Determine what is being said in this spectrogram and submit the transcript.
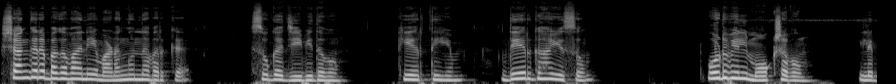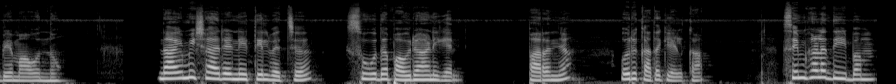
ശങ്കരഭഗവാനെ വണങ്ങുന്നവർക്ക് സുഖജീവിതവും കീർത്തിയും ദീർഘായുസ്സും ഒടുവിൽ മോക്ഷവും ലഭ്യമാവുന്നു. നൈമിശാരണ്യത്തിൽ വെച്ച് സൂത പൗരാണികൻ പറഞ്ഞ ഒരു കഥ കേൾക്കാം. സിംഹളദീപം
